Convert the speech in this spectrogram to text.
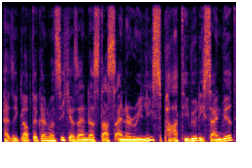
Also ich glaube, da können wir uns sicher sein, dass das eine Release-Party würdig sein wird.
